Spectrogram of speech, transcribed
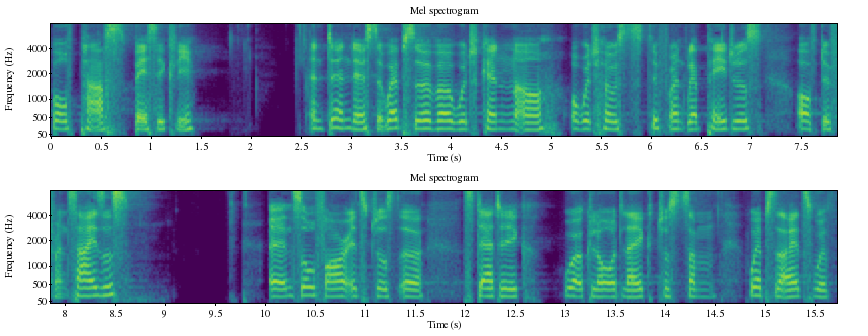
both paths, basically. And then there's the web server, which can uh, or which hosts different web pages of different sizes. And so far, it's just a static workload, like just some websites with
